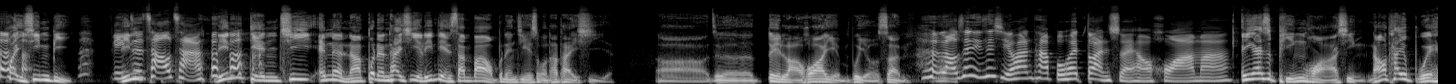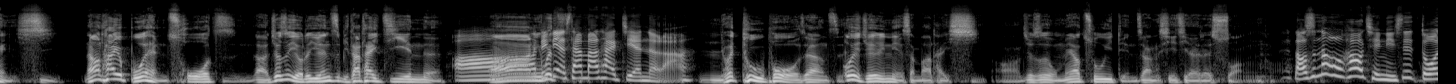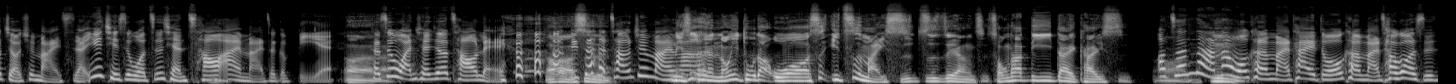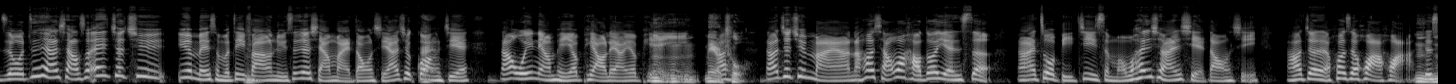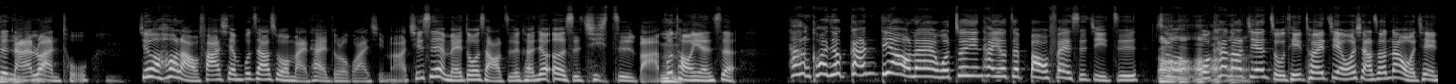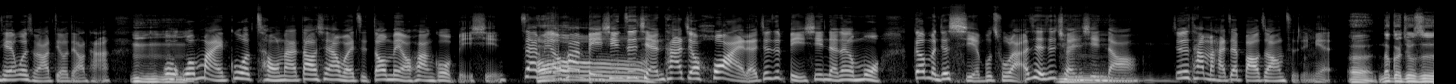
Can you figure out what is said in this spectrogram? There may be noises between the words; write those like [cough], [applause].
换新笔，[laughs] 名字超长，零点七 mm 啊，不能太细，零点三八我不能接受，它太细了啊，这个对老花眼不友善。[laughs] 老师，你是喜欢它不会断水很滑吗？应该是平滑性，然后它又不会很细。然后它又不会很搓直，你知道，就是有的原子笔它太尖了哦啊，零点三八太尖了啦，你会突破这样子。我也觉得零点三八太细啊，就是我们要粗一点，这样写起来才爽。老师，那我好奇你是多久去买一次啊？因为其实我之前超爱买这个笔，哎，可是完全就是超雷。[laughs] 你是很常去买吗？你是很容易吐到，我是一次买十支这样子，从它第一代开始。哦，真的？那我可能买太多，我可能买超过十支。我之前想说，哎，就去，因为没什么地方，女生就想买东西，要去逛街，然后无印良品又漂亮又便宜，没有错。然后就去买啊，然后想哇，好多颜色，拿来做笔记什么。我很喜欢写东西，然后就或是画画，就是拿来乱涂。结果后来我发现，不知道是我买太多的关系嘛，其实也没多少支，可能就二十几支吧，不同颜色。它很快就干掉嘞！我最近它又在报废十几只，是我我看到今天主题推荐，我想说，那我前几天为什么要丢掉它？嗯嗯我我买过，从来到现在为止都没有换过笔芯，在没有换笔芯之前，它就坏了，就是笔芯的那个墨根本就写不出来，而且是全新的哦，就是他们还在包装纸里面。呃，那个就是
